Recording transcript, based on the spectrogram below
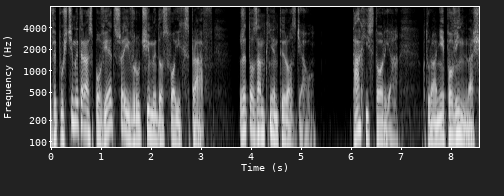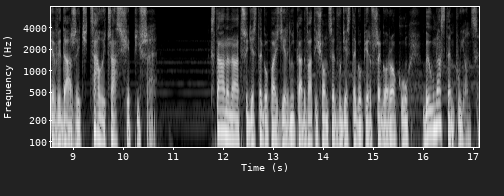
wypuścimy teraz powietrze i wrócimy do swoich spraw, że to zamknięty rozdział. Ta historia, która nie powinna się wydarzyć, cały czas się pisze. Stan na 30 października 2021 roku był następujący.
